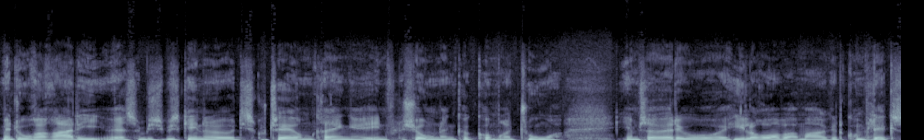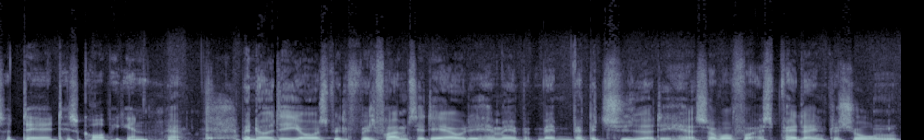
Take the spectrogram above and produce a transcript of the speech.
Men du har ret i, altså hvis vi skal ind og diskutere omkring øh, inflation, den kan komme retur, jamen så er det jo hele råvaremarkedet kompleks, at det, det skal op igen. Ja. Men noget af det, jeg også vil, vil frem til, det er jo det her med, hvad, hvad betyder det her? Så hvorfor altså, falder inflationen?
